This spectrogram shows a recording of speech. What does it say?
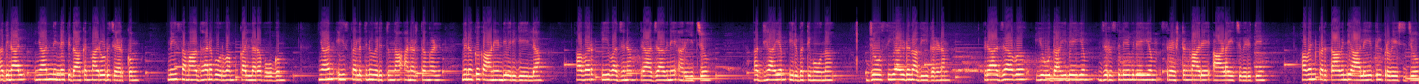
അതിനാൽ ഞാൻ നിന്നെ പിതാക്കന്മാരോട് ചേർക്കും. നീ സമാധാനപൂർവം കല്ലറ പോകും. ഞാൻ ഈ സ്ഥലത്തിനു വരുത്തുന്ന അനർത്ഥങ്ങൾ നിനക്ക് കാണേണ്ടി വരികയില്ല. അവർ ഈ വചനം രാജാവിനെ അറിയിച്ചു. അധ്യായം ഇരുപത്തിമൂന്ന്. ജോസിയായുടെ നവീകരണം. രാജാവ് യൂതായിലെയും ജെറുസലേമിലെയും ശ്രേഷ്ഠന്മാരെ ആളയച്ചു വരുത്തി. അവൻ കർത്താവിന്റെ ആലയത്തിൽ പ്രവേശിച്ചു.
